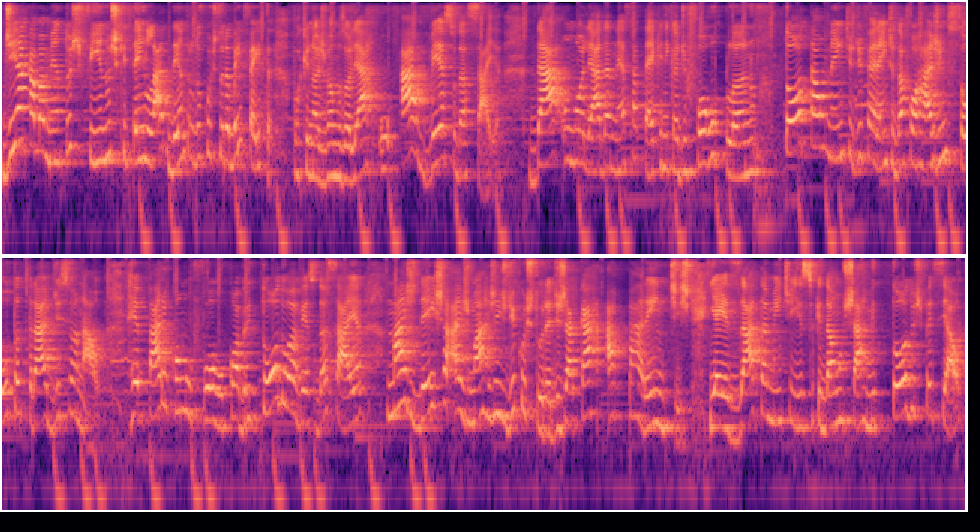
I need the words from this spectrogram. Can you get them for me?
de acabamentos finos que tem lá dentro do costura bem feita, porque nós vamos olhar o avesso da saia. Dá uma olhada nessa técnica de forro plano totalmente diferente da forragem solta tradicional. Repare como o forro cobre todo o avesso da saia, mas deixa as margens de costura de jacar aparentes. E é exatamente isso que dá um charme todo especial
